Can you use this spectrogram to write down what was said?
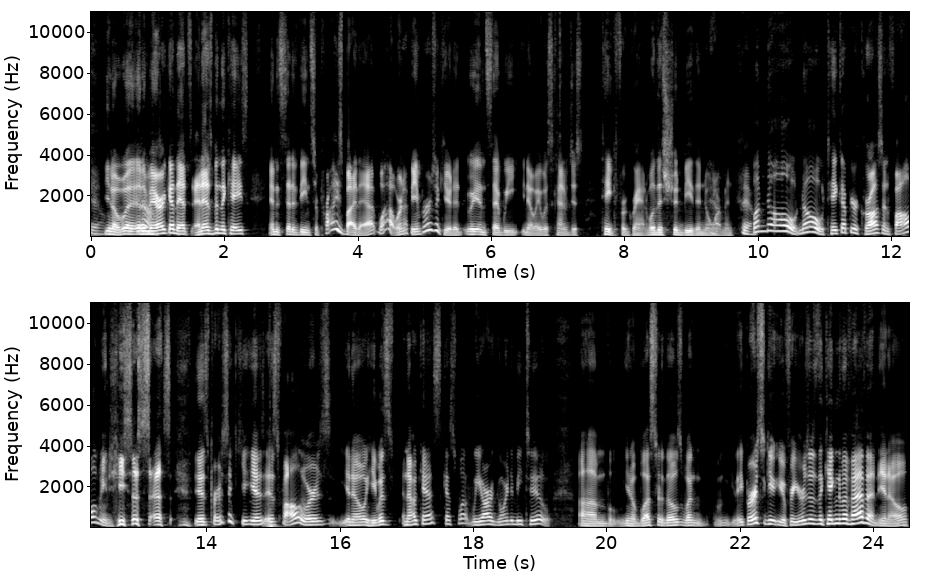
yeah. you know, in Yeah. America, that's that has been the case. And instead of being surprised by that, wow, we're not being persecuted. We, instead, we, you know, it was kind of just take for granted. Well, this should be the norm. And yeah. well, no, no, take up your cross and follow me. Jesus says his persecute his, his followers. You know, he was an outcast. Guess what? We are going to be too. Um, you know, blessed are those when, they persecute you, for yours is the kingdom of heaven. You know,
